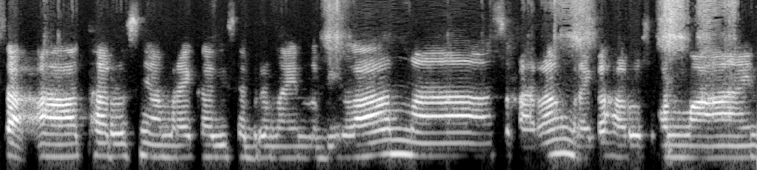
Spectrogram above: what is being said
Saat harusnya mereka bisa bermain lebih lama, sekarang mereka harus online,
